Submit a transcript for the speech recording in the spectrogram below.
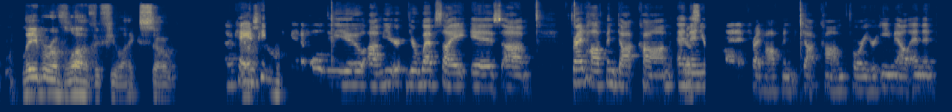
labor of love, if you like. So. Okay, and people can get a hold of you. Um, your your website is um, fredhoffman.com, and yes. then your at fredhoffman.com for your email. And then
